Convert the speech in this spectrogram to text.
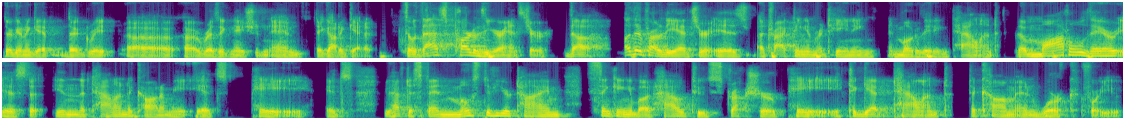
they're going to get the great uh, uh, resignation, and they got to get it. So that's part of your answer. The other part of the answer is attracting and retaining and motivating talent. The model there is that in the talent economy, it's pay. It's you have to spend most of your time thinking about how to structure pay to get talent to come and work for you.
